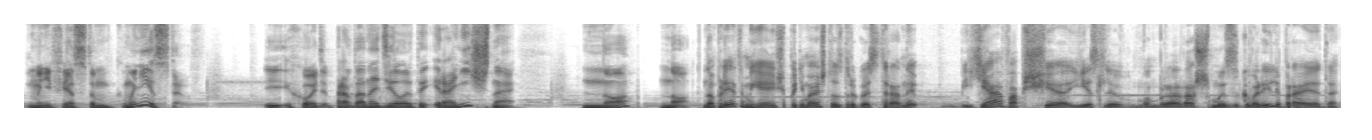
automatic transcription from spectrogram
манифестом коммунистов. И ходит. Правда, она делает это иронично, но, но. Но при этом я еще понимаю, что, с другой стороны, я вообще, если, раз мы заговорили про это,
